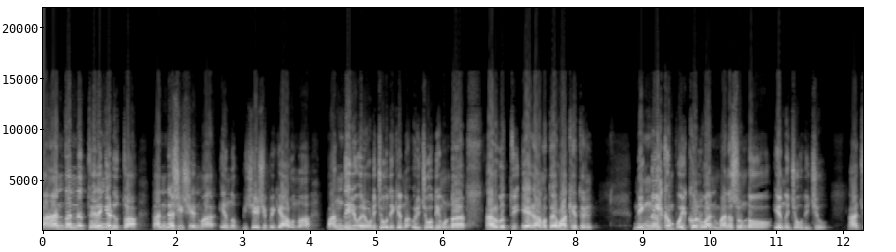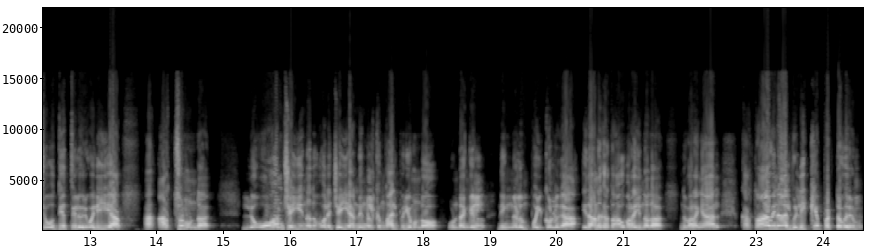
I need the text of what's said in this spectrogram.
താൻ തന്നെ തിരഞ്ഞെടുത്ത തന്റെ ശിഷ്യന്മാർ എന്ന് വിശേഷിപ്പിക്കാവുന്ന പന്തിരുവരോട് ചോദിക്കുന്ന ഒരു ചോദ്യമുണ്ട്. അറുപത്തി ഏഴാമത്തെ വാക്യത്തിൽ നിങ്ങൾക്കും പൊയ്ക്കൊള്ളുവാൻ മനസ്സുണ്ടോ? എന്ന് ചോദിച്ചു. ആ ചോദ്യത്തിൽ ഒരു വലിയ അർത്ഥമുണ്ട്. ലോകം ചെയ്യുന്നത് പോലെ ചെയ്യാൻ നിങ്ങൾക്കും താല്പര്യമുണ്ടോ? ഉണ്ടെങ്കിൽ നിങ്ങളും പൊയ്ക്കൊള്ളുക. ഇതാണ് കർത്താവ് പറയുന്നത്. എന്ന് പറഞ്ഞാൽ കർത്താവിനാൽ വിളിക്കപ്പെട്ടവരും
